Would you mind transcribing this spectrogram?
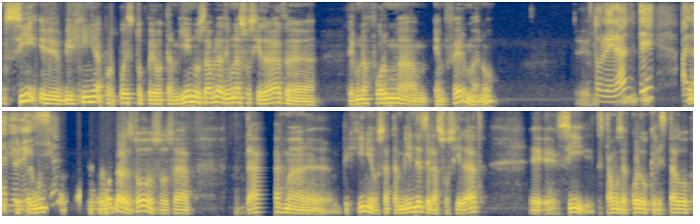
Sí, eh, Virginia, por supuesto, pero también nos habla de una sociedad eh, de alguna forma enferma, ¿no? Eh, Tolerante a la violencia. pregunto a los dos, o sea, Dagmar, Virginia, o sea, también desde la sociedad, eh, eh, sí, estamos de acuerdo que el Estado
